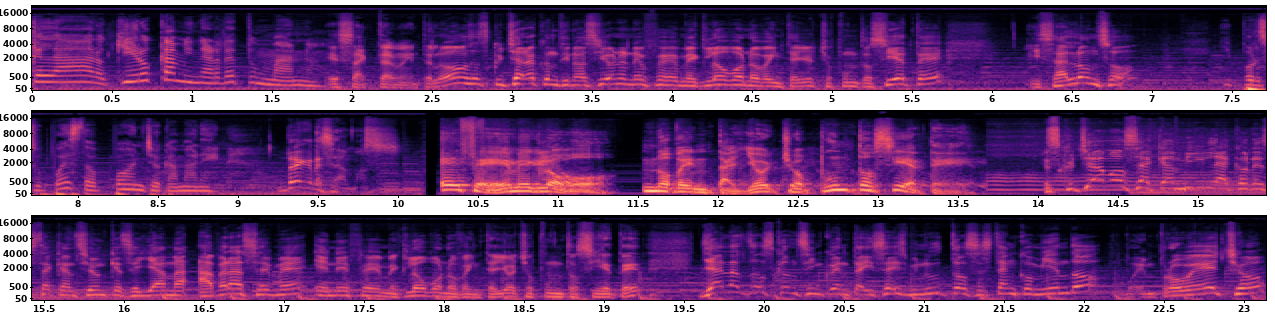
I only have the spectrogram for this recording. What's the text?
claro, quiero caminar de tu mano. Exactamente. Lo vamos a escuchar a continuación en FM Globo 98.7. Isa Alonso. Y por supuesto, Poncho Camarena. Regresamos. FM Globo 98.7. Escuchamos a Camila con esta canción que se llama Abráceme en FM Globo 98.7. Ya a las 2 con 56 minutos están comiendo. Buen provecho.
